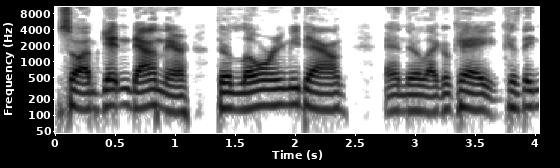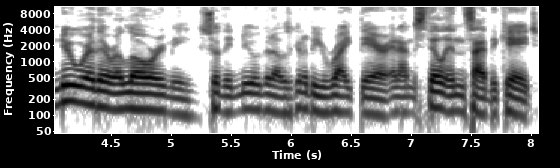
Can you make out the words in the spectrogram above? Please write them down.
So I'm getting down there. They're lowering me down, and they're like, okay, because they knew where they were lowering me, so they knew that I was going to be right there, and I'm still inside the cage.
